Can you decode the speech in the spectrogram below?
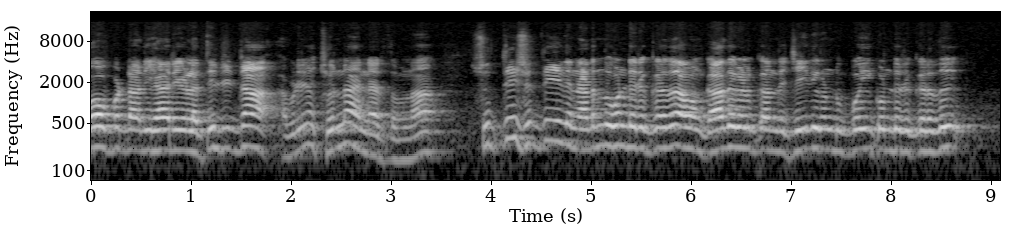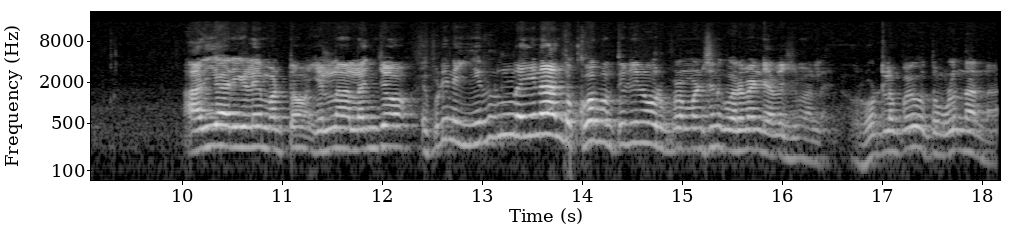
கோபப்பட்ட அதிகாரிகளை திட்டான் அப்படின்னு சொன்னால் என்ன அர்த்தம்னா சுற்றி சுற்றி இது நடந்து கொண்டு இருக்கிறது அவன் காதுகளுக்கு அந்த செய்தி கொண்டு போய் கொண்டு இருக்கிறது அதிகாரிகளே மட்டும் எல்லாம் லஞ்சம் இப்படின்னு இல்லைன்னா அந்த கோபம் திடீர்னு ஒரு மனுஷனுக்கு வர வேண்டிய அவசியம் இல்லை. ரோட்டில் போய் ஒருத்தன் விழுந்தான்னா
